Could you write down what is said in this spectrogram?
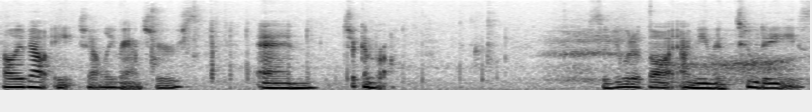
probably about eight Jolly Ranchers, and chicken broth. So you would have thought, I mean, in two days,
